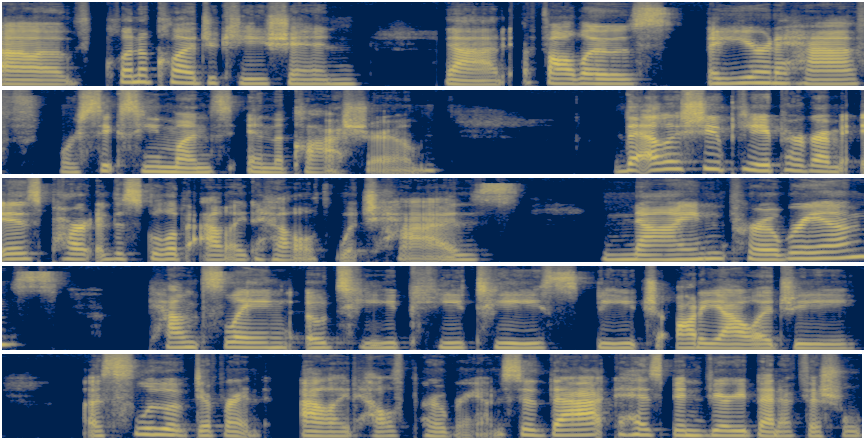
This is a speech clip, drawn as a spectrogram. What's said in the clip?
of clinical education that follows a year and a half or 16 months in the classroom. The LSU PA program is part of the School of Allied Health, which has nine programs counseling, OT, PT, speech, audiology, a slew mm-hmm. of different allied health programs. So that has been very beneficial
